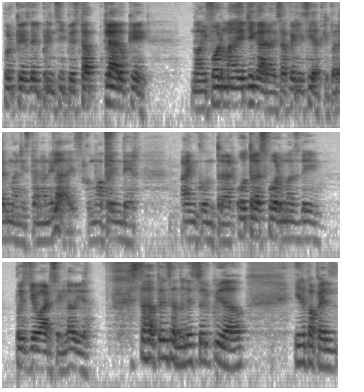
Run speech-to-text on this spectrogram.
Porque desde el principio está claro que no hay forma de llegar a esa felicidad que para el man es tan anhelada. Es como aprender a encontrar otras formas de, pues, llevarse en la vida. Estaba pensando en esto del cuidado y en el papel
